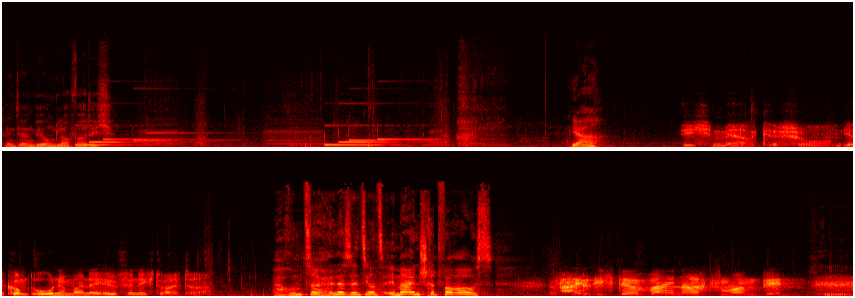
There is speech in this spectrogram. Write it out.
Klingt irgendwie unglaubwürdig. Ja, Ich merke schon, ihr kommt ohne meine Hilfe nicht weiter. warum zur Hölle sind Sie uns immer einen Schritt voraus? Weil ich der Weihnachtsmann bin.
